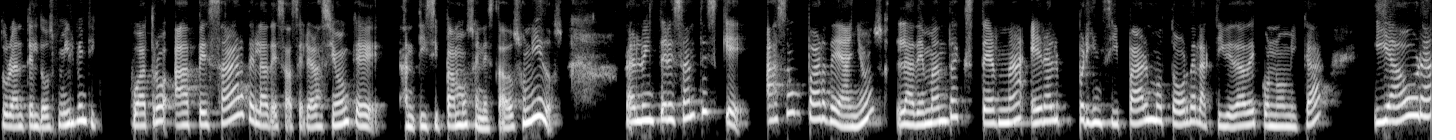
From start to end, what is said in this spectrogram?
durante el 2024 a pesar de la desaceleración que anticipamos en Estados Unidos. lo interesante es que hace un par de años la demanda externa era el principal motor de la actividad económica y ahora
